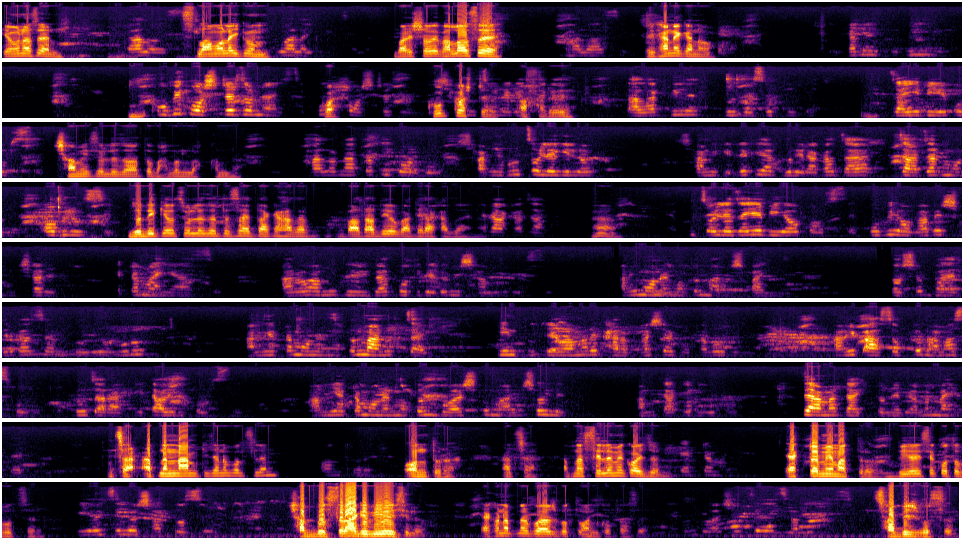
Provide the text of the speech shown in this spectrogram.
কেমন আছেন? ভালো আসসালামু আলাইকুম। বাড়ির সবাই ভালো আছে? এখানে কেন? খুবই কষ্টের জন্য খুব কষ্ট- কষ্টের স্বামী কষ্টে। চলে আহারে। তালাক দিয়ে দুই বছর যাইয়ে বিয়ে করছে। স্বামী চলে যাওয়া তো ভালো লক্ষণ না। ভালো না তো কি করব? স্বামী এখন চলে গেল। স্বামীকে রেখে আর ধরে রাখা যায় যার যার মনে যদি কেউ চলে যেতে চায় তাকে হাজার বাধা দিয়েও বাঁধে রাখা যায় না। রাখা যায়। হ্যাঁ। এখন চলে যাইয়ে বিয়েও করছে। খুবই অভাবের সংসারে একটা মাইয়া আছে। আরও আমি দুইবার প্রতিবেদনের সামনে গেছি আমি মনের মতন মানুষ পাইনি। দর্শক ভাইয়াদের কাছে আমি বলি অনুরোধ আমি একটা মনের মতন মানুষ চাই। কিন্তু কেউ আমার খারাপ ভাষায় কথা বলবে না। আমি পাঁচ সপ্তাহ নামাজ পড়ি রোজা রাখি তালিম করছি। আমি একটা মনের মতন বয়স্ক মানুষ হইলে আমি তাকে বিয়ে করব। যে আমার দায়িত্ব নেবে আমার মায়ের দায়িত্ব আচ্ছা আপনার নাম কি যেন বলছিলেন? অন্তরে। অন্তরা। আচ্ছা আপনার ছেলে মেয়ে কয়জন? একটা মায়ের একটা মেয়ে মাত্র। বিয়ে হয়েছে কত বছর? বিয়ে হয়েছিল সাত বছর। সাত বছর আগে বিয়ে হয়েছিল। এখন আপনার বয়স বর্তমান কত আছে? এখন বয়স হচ্ছে ছাব্বিশ বছর।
